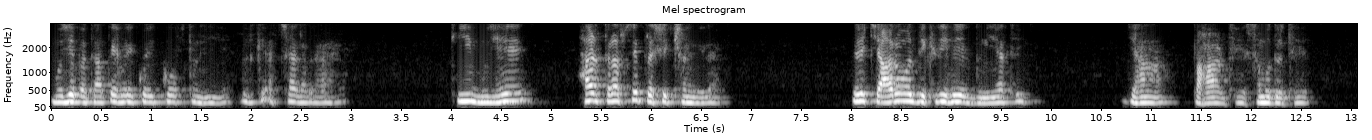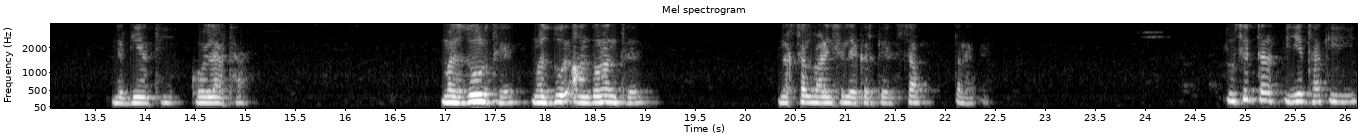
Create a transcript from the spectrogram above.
मुझे बताते हुए कोई कोफ्त नहीं है, बल्कि अच्छा लग रहा है कि मुझे हर तरफ़ से प्रशिक्षण मिला। मेरे चारों ओर बिखरी हुई एक दुनिया थी, जहाँ पहाड़ थे, समुद्र थे नदियाँ थी, कोयला था। मजदूर थे, मजदूर आंदोलन थे नक्सलवाड़ी से लेकर के सब तरह के। दूसरी तरफ़ ये था कि,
